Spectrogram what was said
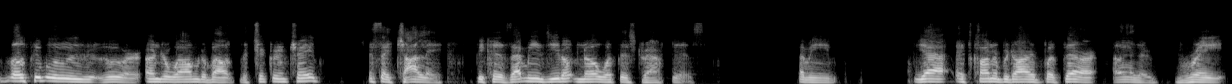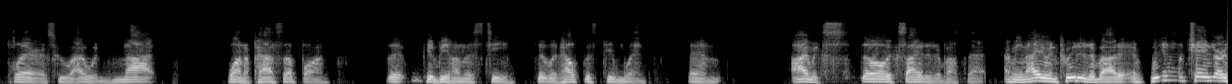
those people who, who are underwhelmed about the Chychrun trade, I say chale because that means you don't know what this draft is. I mean, yeah, it's Connor Bedard, but there are other great players who I would not want to pass up on that could be on this team that would help this team win. And I'm ex- so excited about that. I mean, I even tweeted about it. If we don't change our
